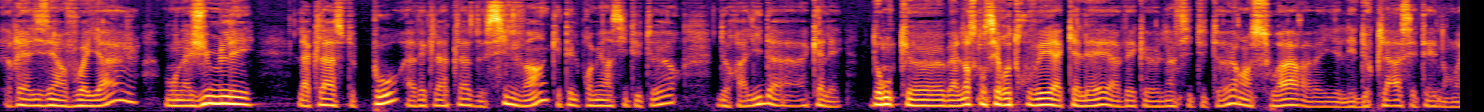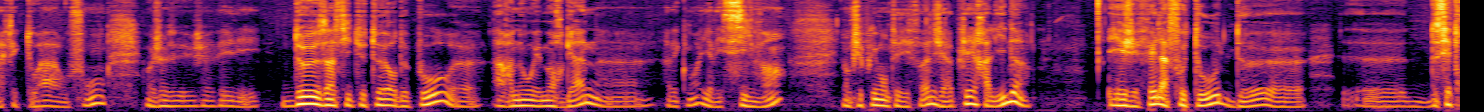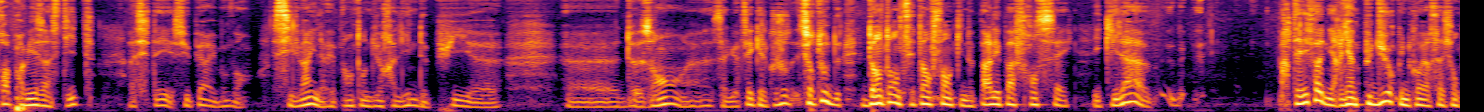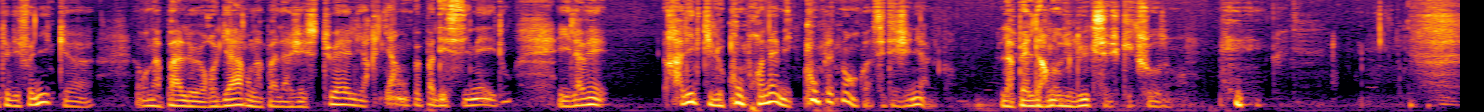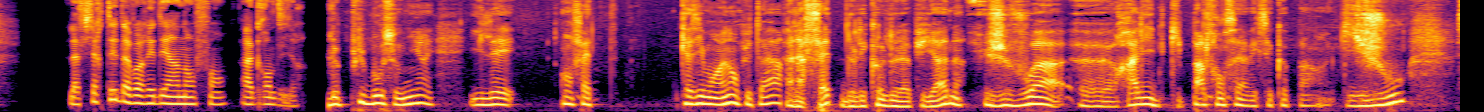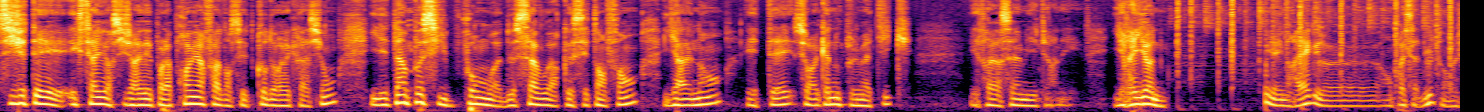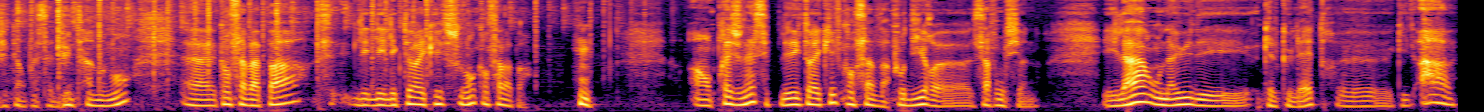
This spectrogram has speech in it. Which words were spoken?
réalisé un voyage, on a jumelé la classe de Pau avec la classe de Sylvain, qui était le premier instituteur de Khalid à, Calais. Donc, euh, ben, lorsqu'on s'est retrouvé à Calais avec euh, l'instituteur, un soir, les deux classes étaient dans le au fond. Moi, j'avais les deux instituteurs de Pau, euh, Arnaud et Morgane, avec moi. Il y avait Sylvain. Donc, j'ai pris mon téléphone, j'ai appelé Khalid et j'ai fait la photo de, de ces trois premiers instits. Ah, c'était super émouvant. Sylvain, il n'avait pas entendu Khalid depuis euh, euh, deux ans. Hein. Ça lui a fait quelque chose. Surtout d'entendre cet enfant qui ne parlait pas français et qui là, euh, par téléphone, il n'y a rien de plus dur qu'une conversation téléphonique. on n'a pas le regard, on n'a pas la gestuelle, il n'y a rien, on ne peut pas dessiner et tout. Et il avait Khalid qui le comprenait, mais complètement. C'était génial. L'appel d'Arnaud Duluc, c'est quelque chose. la fierté d'avoir aidé un enfant à grandir, le plus beau souvenir, il est en fait quasiment un an plus tard, à la fête de l'école de la Puyade, je vois euh, Khalid qui parle français avec ses copains, qui joue. Si j'étais extérieur, si j'arrivais pour la première fois dans cette cour de récréation, il est impossible pour moi de savoir que cet enfant, il y a un an, était sur un canot pneumatique et traversait la Méditerranée. Il rayonne. Il y a une règle euh, en presse adulte, j'étais en presse adulte à un moment, euh, quand ça va pas, les, lecteurs écrivent souvent quand ça va pas. Hum. En presse jeunesse, les lecteurs écrivent quand ça va, pour dire euh, ça fonctionne. Et là, on a eu des, quelques lettres qui disent Ah,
